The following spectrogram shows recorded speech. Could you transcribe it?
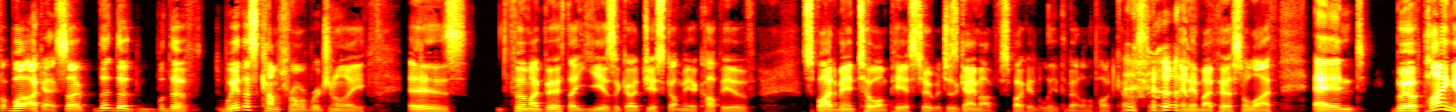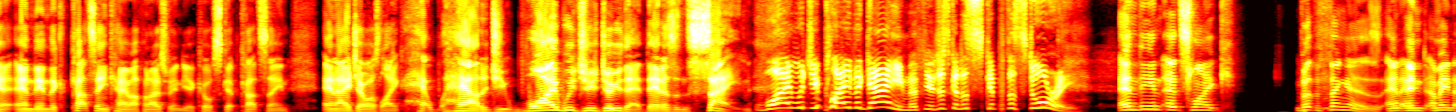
well, okay. So the the the where this comes from originally is for my birthday years ago. Jess got me a copy of Spider-Man Two on PS2, which is a game I've spoken at length about on the podcast and, and in my personal life. And we were playing it, and then the cutscene came up, and I just went, "Yeah, cool, skip cutscene." And AJ was like, how, "How did you? Why would you do that? That is insane." Why would you play the game if you're just going to skip the story? And then it's like, but the thing is, and and I mean,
